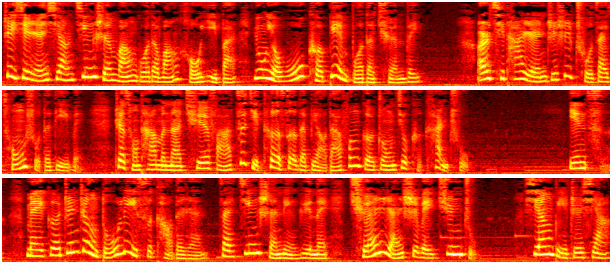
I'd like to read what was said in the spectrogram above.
这些人像精神王国的王侯一般，拥有无可辩驳的权威，而其他人只是处在从属的地位。这从他们那缺乏自己特色的表达风格中就可看出。因此，每个真正独立思考的人，在精神领域内全然是为君主。相比之下，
